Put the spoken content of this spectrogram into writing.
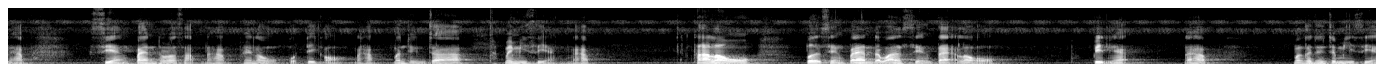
นะครับ เสียงแป้นโทรศัพท์นะครับ ให้เรากดติ๊กออกนะครับ มันถึงจะไม่มีเสียงนะครับ ถ้าเราเปิดเสียงแป้นแต่ว่าเสียงแตะเราปิดเนี่ยนะครับ มันก็จึงจะมีเสียง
